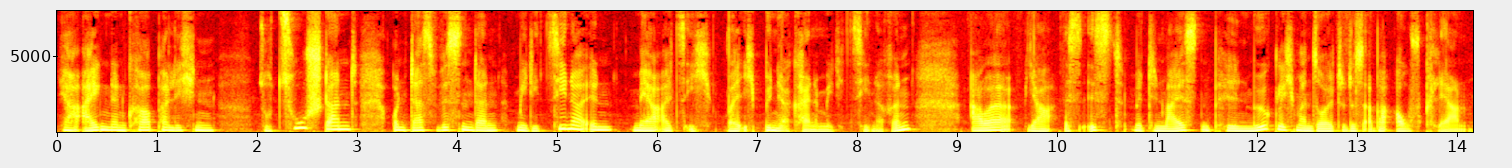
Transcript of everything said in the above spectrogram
ja eigenen körperlichen so Zustand und das wissen dann MedizinerInnen mehr als ich, weil ich bin ja keine Medizinerin. Aber ja, es ist mit den meisten Pillen möglich, man sollte das aber aufklären.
